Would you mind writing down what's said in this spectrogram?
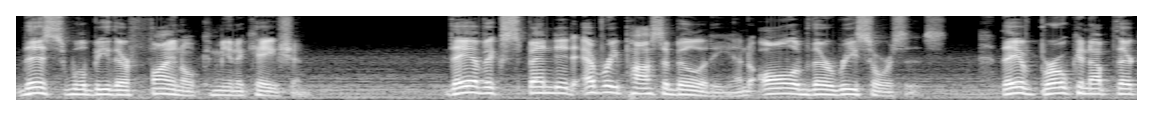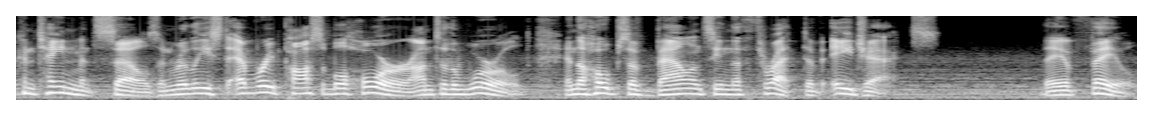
this will be their final communication. They have expended every possibility and all of their resources. They have broken up their containment cells and released every possible horror onto the world in the hopes of balancing the threat of Ajax. They have failed.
